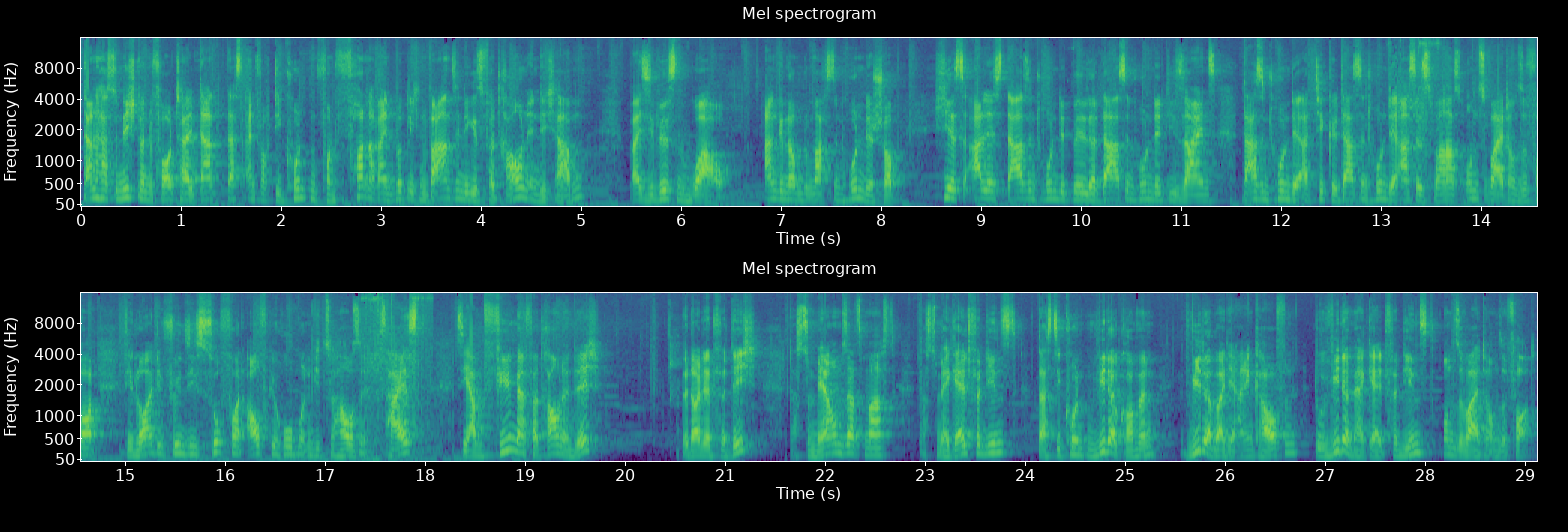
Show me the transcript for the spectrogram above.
Dann hast du nicht nur den Vorteil, dass einfach die Kunden von vornherein wirklich ein wahnsinniges Vertrauen in dich haben, weil sie wissen, wow, angenommen du machst einen Hundeshop, hier ist alles, da sind Hundebilder, da sind Hundedesigns, da sind Hundeartikel, da sind Hundeaccessoires und so weiter und so fort. Die Leute fühlen sich sofort aufgehoben und wie zu Hause. Das heißt, sie haben viel mehr Vertrauen in dich. Bedeutet für dich, dass du mehr Umsatz machst, dass du mehr Geld verdienst, dass die Kunden wiederkommen, wieder bei dir einkaufen, du wieder mehr Geld verdienst und so weiter und so fort.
